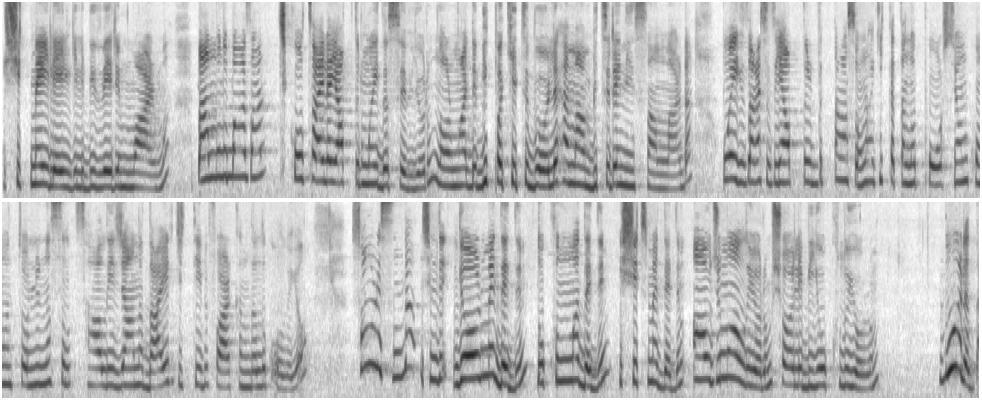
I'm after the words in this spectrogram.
işitme ile ilgili bir verim var mı? Ben bunu bazen çikolatayla yaptırmayı da seviyorum. Normalde bir paketi böyle hemen bitiren insanlardan. Bu egzersizi yaptırdıktan sonra hakikaten o porsiyon kontrolünü nasıl sağlayacağına dair ciddi bir farkındalık oluyor. Sonrasında şimdi görme dedim, dokunma dedim, işitme dedim. Avcumu alıyorum, şöyle bir yokluyorum. Bu arada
